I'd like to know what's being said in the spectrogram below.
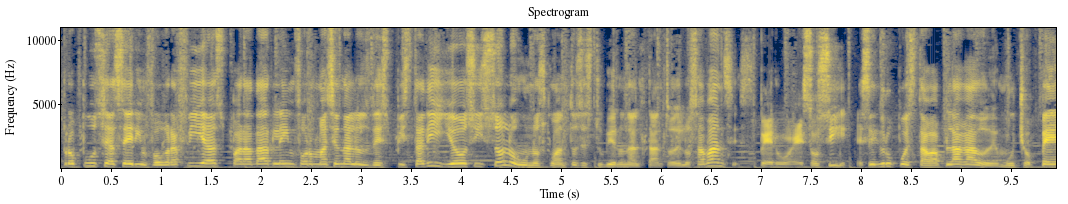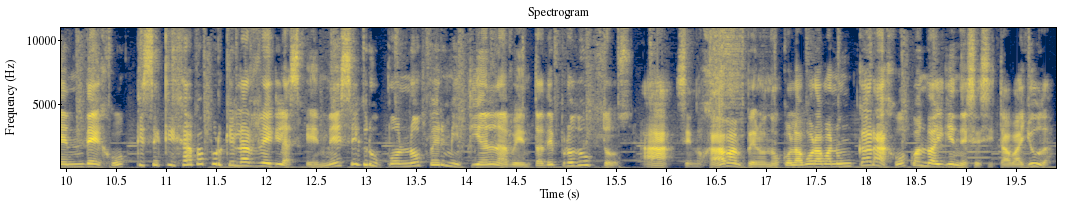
Propuse hacer infografías para darle información a los despistadillos y solo unos cuantos estuvieron al tanto de los avances. Pero eso sí, ese grupo estaba plagado de mucho pendejo que se quejaba porque las reglas en ese grupo no permitían la venta de productos. Ah, se enojaban pero no colaboraban un carajo cuando alguien necesitaba ayuda.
